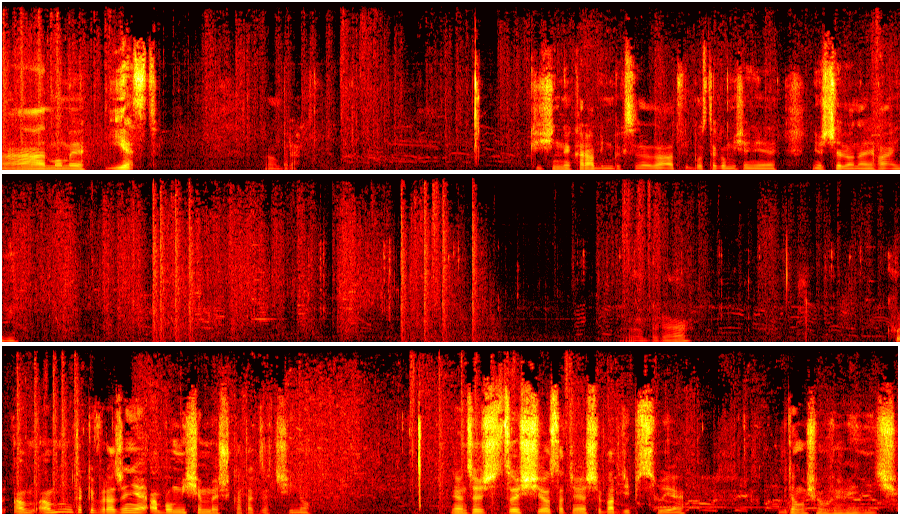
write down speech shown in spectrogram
A, mamy. Jest. Dobra. Jakiś inny karabin by chcę załatwić, bo z tego mi się nie, nie szczelo najfajniej. Dobra. Kur... A, a mam takie wrażenie, albo mi się myszka tak zacina. Nie wiem, coś, coś się ostatnio jeszcze bardziej psuje. Będę musiał wymienić.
